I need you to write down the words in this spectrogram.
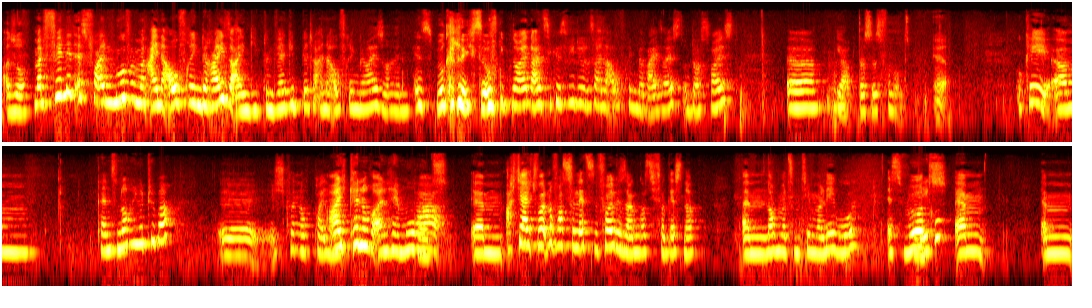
Also Man findet es vor allem nur, wenn man eine aufregende Reise eingibt. Und wer gibt bitte eine aufregende Reise ein? ist wirklich so. Es gibt nur ein einziges Video, das eine aufregende Reise ist. Und das heißt, äh, ja, das ist von uns. Ja. Okay, ähm, Kennst du noch einen YouTuber? äh, ich kann noch ein paar. Ah, ich kenne noch einen, Hey paar Moritz. ähm, ach ja, ich wollte noch was zur letzten Folge sagen, was ich vergessen habe. Ähm, Nochmal zum Thema Lego. Es wird Lego? ähm, ähm,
